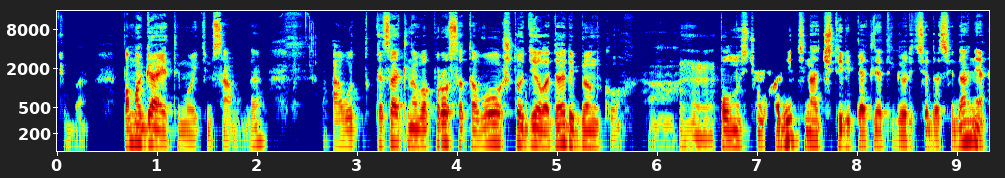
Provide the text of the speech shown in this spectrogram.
как бы, помогает ему этим самым, да. А вот касательно вопроса того, что делать, да, ребенку, угу. полностью уходить на 4-5 лет и говорить все, до свидания,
